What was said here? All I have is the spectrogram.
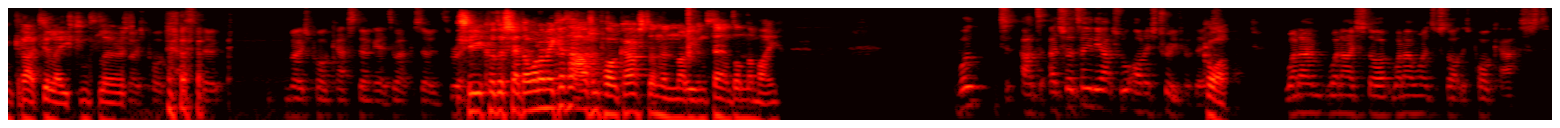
Congratulations, Lewis. most podcasts don't most podcasts don't get to episode 3 So you could have said, I want to make a thousand podcasts and then not even turned on the mic. well I, I, shall I tell you the actual honest truth of this Go on. when I when I start when I wanted to start this podcast,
